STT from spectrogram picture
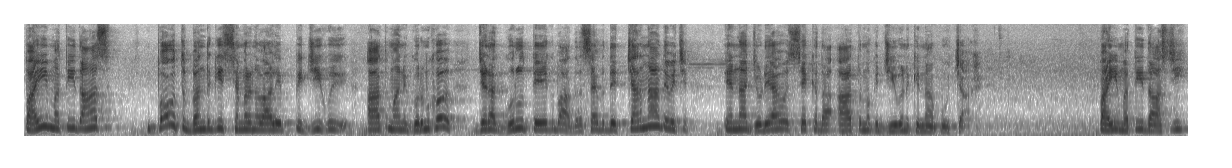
ਭਾਈ ਮਤੀ ਦਾਸ ਬਹੁਤ ਬੰਦਗੀ ਸਿਮਰਨ ਵਾਲੇ ਭਿੱਜੀ ਹੋਈ ਆਤਮਾ ਨੇ ਗੁਰਮੁਖੋ, ਜਿਹੜਾ ਗੁਰੂ ਤੇਗ ਬਹਾਦਰ ਸਾਹਿਬ ਦੇ ਚਰਨਾਂ ਦੇ ਵਿੱਚ ਇੰਨਾ ਜੁੜਿਆ ਹੋਇਆ, ਸਿੱਖ ਦਾ ਆਤਮਿਕ ਜੀਵਨ ਕਿੰਨਾ ਕੁ ਉੱਚਾ ਹੈ। ਭਾਈ ਮਤੀ ਦਾਸ ਜੀ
